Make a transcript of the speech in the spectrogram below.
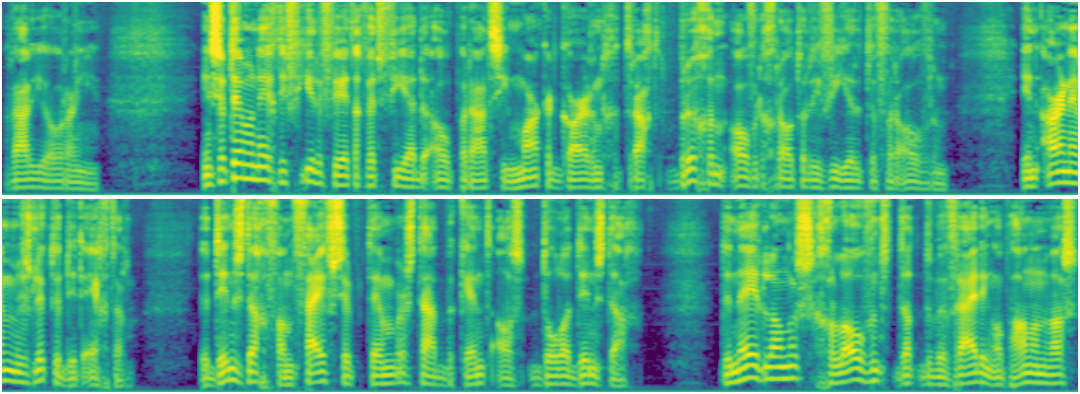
Radio Oranje. In september 1944 werd via de operatie Market Garden getracht bruggen over de grote rivieren te veroveren. In Arnhem mislukte dit echter. De dinsdag van 5 september staat bekend als Dolle Dinsdag. De Nederlanders, gelovend dat de bevrijding op handen was,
